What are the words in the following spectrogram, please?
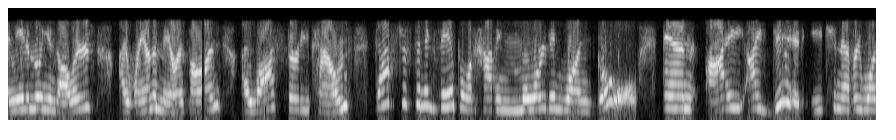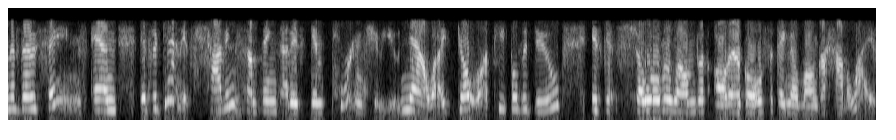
I made a million dollars. I ran a marathon. I lost 30 pounds. That's just an example of having more than one goal. And I I did each and every one of those things. And it's again, it's having something that is important to you. Now, what I don't want people to do is get so overwhelmed with all their goals that they no longer have a life.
